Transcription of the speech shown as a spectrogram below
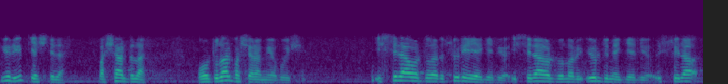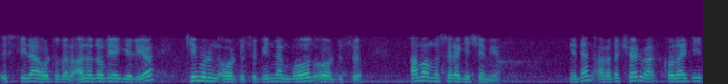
yürüyüp geçtiler. Başardılar. Ordular başaramıyor bu işi. İstila orduları Suriye'ye geliyor. İstila orduları Ürdün'e geliyor. İstila, istila orduları Anadolu'ya geliyor. Timur'un ordusu, bilmem Moğol ordusu. Ama Mısır'a geçemiyor. Neden? Arada çöl var. Kolay değil.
